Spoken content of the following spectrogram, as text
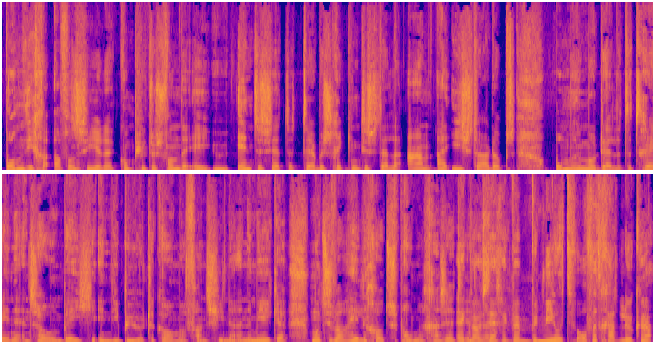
om die geavanceerde computers van de EU in te zetten, ter beschikking te stellen aan AI-startups. Om hun modellen te trainen en zo een beetje in die buurt te komen van China en Amerika. Moeten ze wel hele grote sprongen gaan zetten. Ik wou zeggen, ik ben benieuwd of het gaat lukken.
